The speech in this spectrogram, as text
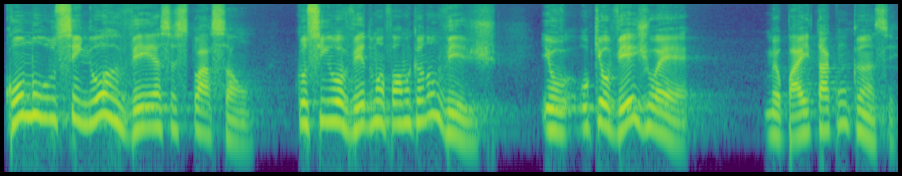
como o Senhor vê essa situação? Que o Senhor vê de uma forma que eu não vejo. Eu, o que eu vejo é, meu pai está com câncer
